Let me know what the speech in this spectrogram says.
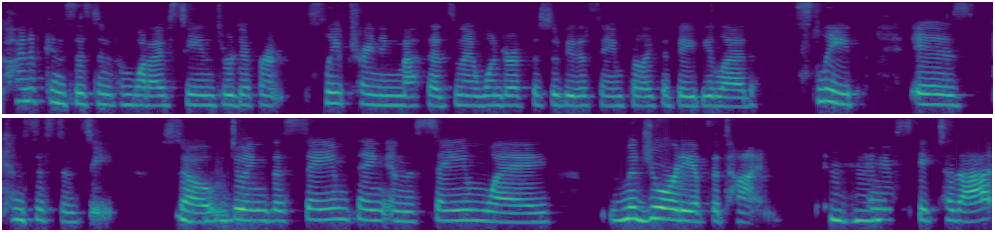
kind of consistent from what I've seen through different sleep training methods, and I wonder if this would be the same for like the baby led sleep, is consistency. So mm-hmm. doing the same thing in the same way majority of the time. Mm-hmm. Can you speak to that?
